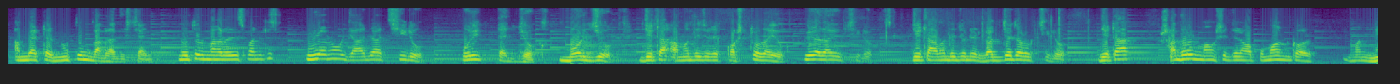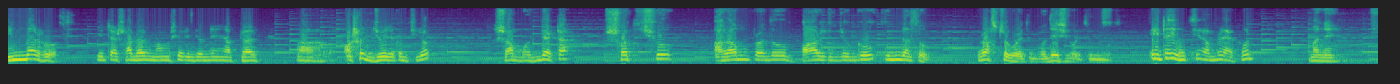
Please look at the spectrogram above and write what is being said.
আমরা একটা নতুন বাংলাদেশ চাই। নতুন বাংলাদেশ মানে কি? পুরানো যা যা ছিল, পরিত্যাজ্য, বর্জ্য, যেটা আমাদের জন্য কষ্টদায়ক, পীড়াদায়ক ছিল, যেটা আমাদের জন্য লজ্জাজনক ছিল, যেটা সাধারণ মানুষের জন্য অপমানকর মানে নিন্দার হোক যেটা সাধারণ মানুষের জন্য আপনার অসহ্য এরকম ছিল, সব মধ্যে একটা স্বচ্ছ, আরামপ্রদ বারযোগ্য উন্নত রাষ্ট্র গড়ে তুলব, দেশ গড়ে তুলবো। এটাই হচ্ছে আমরা এখন মানে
